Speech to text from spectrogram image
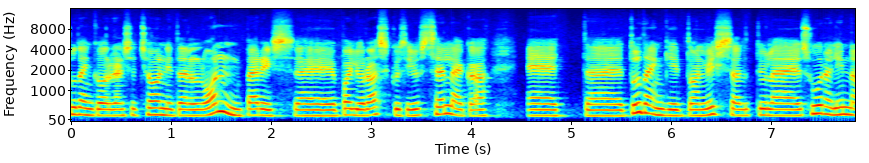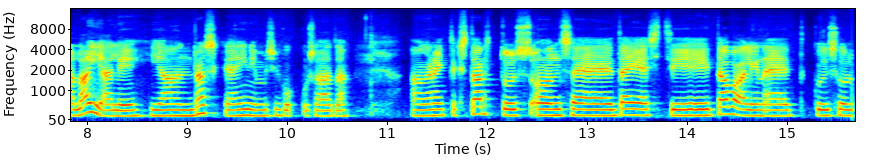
tudengiorganisatsioonidel on päris palju raskusi just sellega, et tudengid on lihtsalt üle suure linna laiali ja on raske inimesi kokku saada aga näiteks Tartus on see täiesti tavaline, et kui sul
